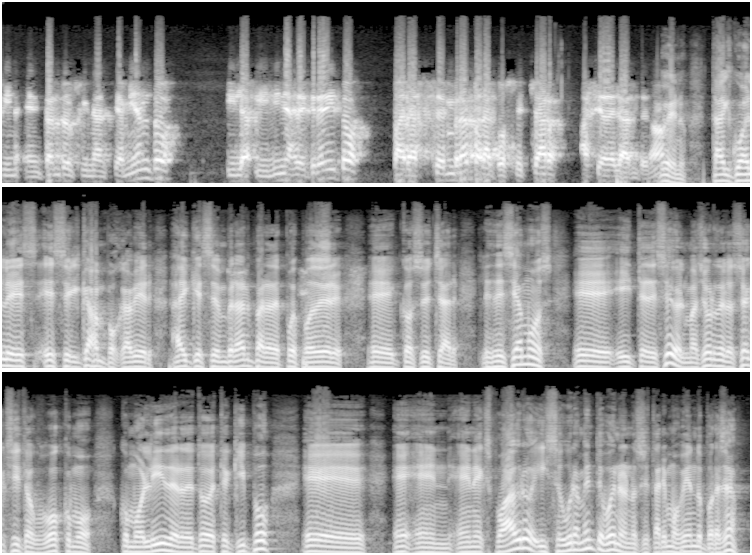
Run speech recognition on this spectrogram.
en, tanto en financiamiento y, la, y líneas de crédito para sembrar, para cosechar hacia adelante, ¿no? Bueno, tal cual es, es el campo, Javier. Hay que sembrar para después poder eh, cosechar. Les deseamos, eh, y te deseo el mayor de los éxitos, vos como, como líder de todo este equipo, eh, en, en Expo Agro, y seguramente, bueno, nos estaremos viendo por allá.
